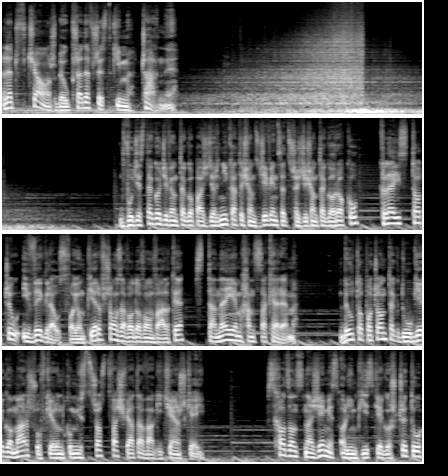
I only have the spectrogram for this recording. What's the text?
lecz wciąż był przede wszystkim czarny. 29 października 1960 roku Clay stoczył i wygrał swoją pierwszą zawodową walkę z Tanejem Hansakerem. Był to początek długiego marszu w kierunku Mistrzostwa Świata Wagi Ciężkiej – Schodząc na ziemię z olimpijskiego szczytu,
